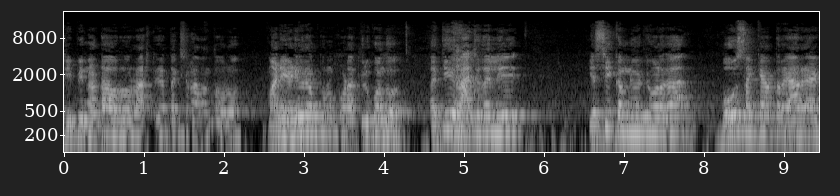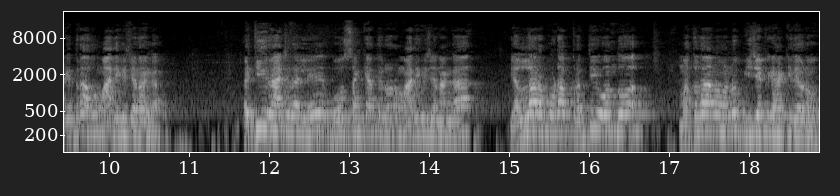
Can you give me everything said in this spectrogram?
ಜಿ ಪಿ ನಡ್ಡಾ ಅವರು, ರಾಷ್ಟ್ರೀಯ ಅಧ್ಯಕ್ಷರಾದಂತವರು, ಮಾನ್ಯ ಯಡಿಯೂರಪ್ಪನು ಕೂಡ ತಿಳ್ಕೊಂಡು ಅತಿ ರಾಜ್ಯದಲ್ಲಿ ಎಸ್ ಸಿ ಕಮ್ಯುನಿಟಿ ಒಳಗ ಬಹುಸಂಖ್ಯಾತರು ಯಾರೇ ಆಗಿದ್ರು ಅದು ಮಾದಿಗ ಜನಾಂಗ. ಅತಿ ರಾಜ್ಯದಲ್ಲಿ ಬಹುಸಂಖ್ಯಾತ ಇರೋರು ಮಾದಿಗ ಜನಾಂಗ. ಎಲ್ಲರೂ ಕೂಡ ಪ್ರತಿ ಒಂದು ಮತದಾನವನ್ನು ಬಿಜೆಪಿಗೆ ಹಾಕಿದ್ದೇವೆ ನಾವು.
